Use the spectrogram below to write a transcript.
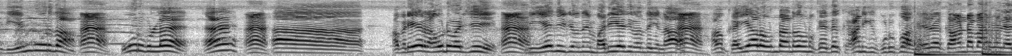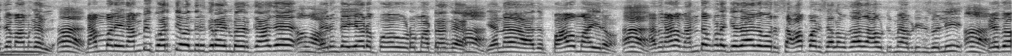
இது எங்க ஊர் தான்? ஊருக்குள்ள அப்படியே ரவுண்டு வச்சு. நீ ஏந்திட்டு வந்த மரியாதை வந்தீங்கன்னா. அவன் கையால உண்டானதை உனக்கு ஏதோ காணிக்க கொடுப்பாங்க ஏதோ கவுண்டமார்கள் எஜமான்கள். நம்மளை நம்பி குறைத்தி வந்திருக்கிறோம் என்பதற்காக. வெறும் கையோட போக விட மாட்டாங்க. ஏன்னா அது பாவமாயிரும். அதனால வந்தவங்களுக்கு ஏதாவது ஒரு சாப்பாடு செலவுக்காவது ஆகட்டுமே அப்படின்னு சொல்லி. ஏதோ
